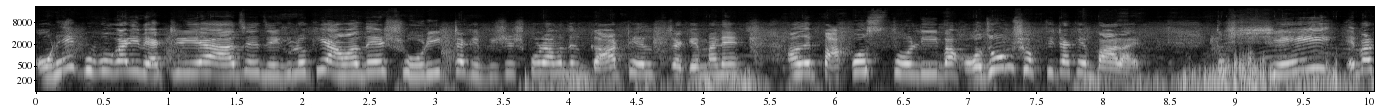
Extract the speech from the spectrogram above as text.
অনেক উপকারী ব্যাকটেরিয়া আছে যেগুলো কি আমাদের শরীরটাকে, বিশেষ করে আমাদের গাট হেলথটাকে মানে আমাদের পাকস্থলী বা হজম শক্তিটাকে বাড়ায়। তো সেই, এবার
